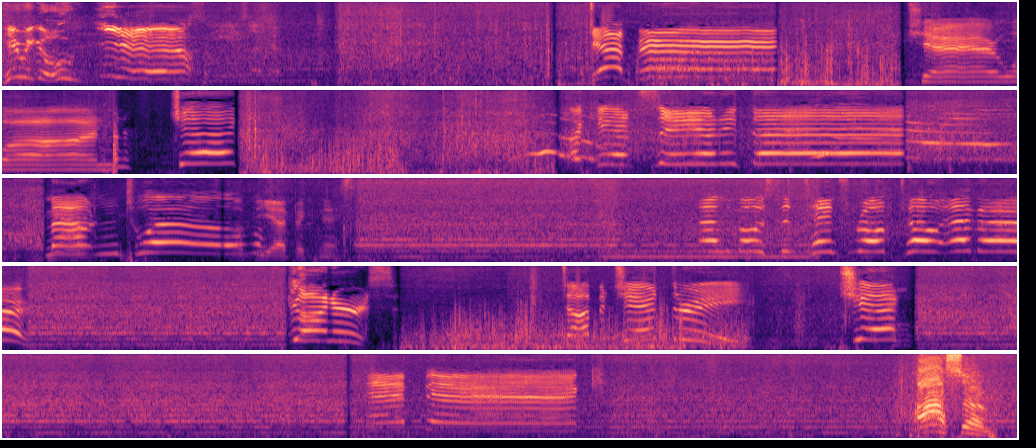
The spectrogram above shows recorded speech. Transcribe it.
Here we go. Yeah. Tapping. Chair one. Check. I can't see anything. Mountain 12. Of The epicness. And the most intense rope tow ever. Gunners. Top of chair three. Check. Epic. Awesome.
